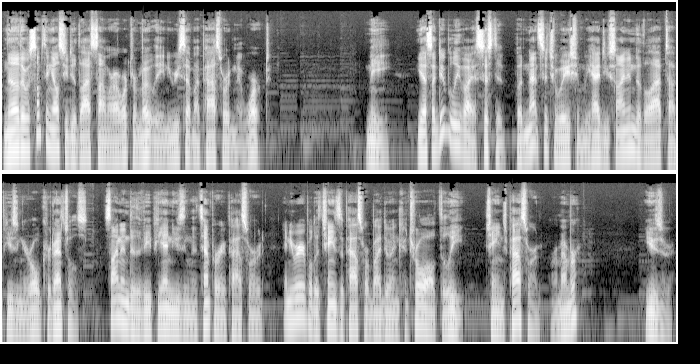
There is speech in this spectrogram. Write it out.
No, there was something else you did last time where I worked remotely and you reset my password and it worked. Me. Yes, I do believe I assisted, but in that situation, we had you sign into the laptop using your old credentials sign into the VPN using the temporary password, and you were able to change the password by doing Control Alt Delete, change password, remember? User,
